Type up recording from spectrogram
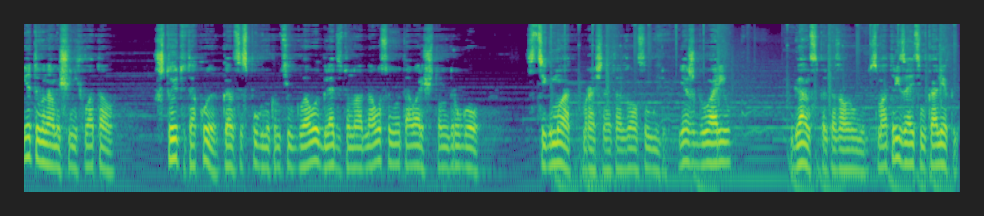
«Этого нам еще не хватало». «Что это такое?» Ганс испуганно крутил головой, глядя то на одного своего товарища, то на другого. «Стигмат», – мрачно отозвался Ульрих. «Я же говорил». «Ганс», – приказал Ульрих, – «смотри за этим калекой.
